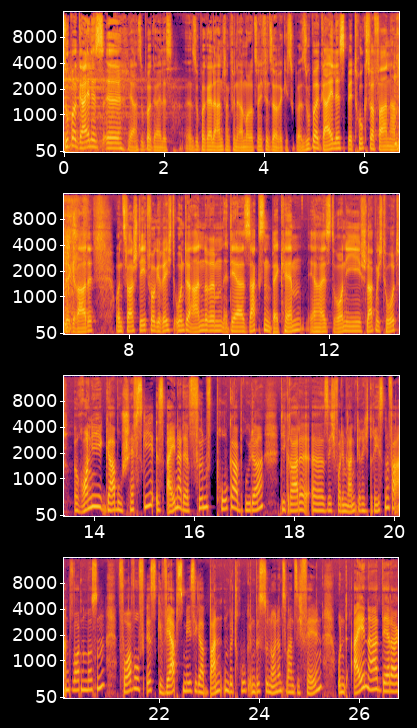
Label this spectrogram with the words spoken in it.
Super geiles, äh, ja, super geiles, äh, super geiler Anfang für eine Anmoderation. Ich finde es aber wirklich super. Super geiles Betrugsverfahren haben wir gerade. Und zwar steht vor Gericht unter anderem der Sachsen-Beckham. Er heißt Ronny, schlag mich tot. Ronny Gabuschewski ist einer der fünf Pokerbrüder, die gerade äh, sich vor dem Landgericht Dresden verantworten müssen. Vorwurf ist gewerbsmäßiger Bandenbetrug in bis zu 29 Fällen. Und einer, der da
